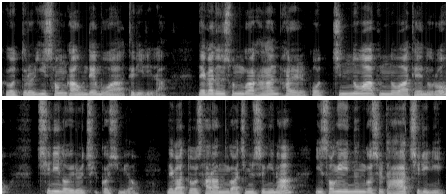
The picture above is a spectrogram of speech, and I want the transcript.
그것들을 이 성 가운데 모아 드리리라 내가 든 손과 강한 팔 곧 진노와 분노와 대노로 친히 너희를 칠 것이며 내가 또 사람과 짐승이나 이 성에 있는 것을 다 치리니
